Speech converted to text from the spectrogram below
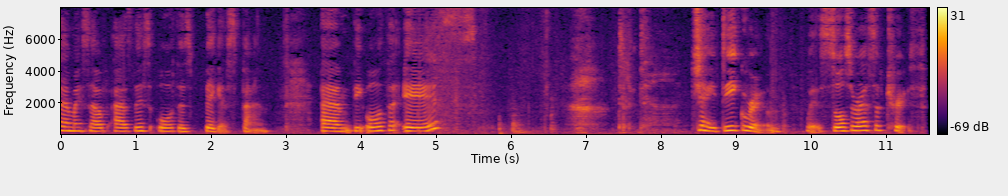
declare myself as this author's biggest fan. Um, the author is J.D. Groom with Sorceress of Truth.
